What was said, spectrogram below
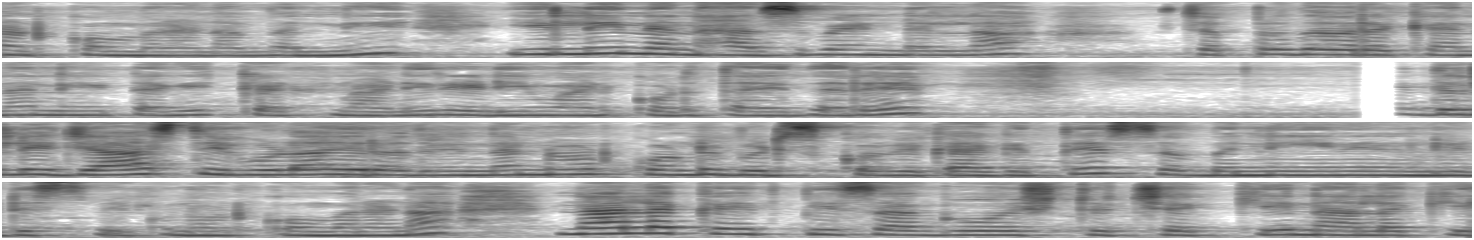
ನೋಡ್ಕೊಂಬರೋಣ ಬನ್ನಿ. ಇಲ್ಲಿ ನನ್ನ ಹಸ್ಬೆಂಡೆಲ್ಲ ಚಪ್ರದ ಅವರೆಕಾಯಿನ ನೀಟಾಗಿ ಕಟ್ ಮಾಡಿ ರೆಡಿ ಮಾಡಿ ಕೊಡ್ತಾ ಇದ್ದಾರೆ. ಇದರಲ್ಲಿ ಜಾಸ್ತಿ ಹುಳ ಇರೋದ್ರಿಂದ ನೋಡಿಕೊಂಡು ಬಿಡಿಸ್ಕೋಬೇಕಾಗುತ್ತೆ. ಸೊ ಬನ್ನಿ, ಏನೇನು ಇಡಿಸ್ಬೇಕು ನೋಡ್ಕೊಂಬರೋಣ ನಾಲ್ಕೈದು ಪೀಸ್ ಆಗುವಷ್ಟು ಚಕ್ಕೆ, ನಾಲ್ಕು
